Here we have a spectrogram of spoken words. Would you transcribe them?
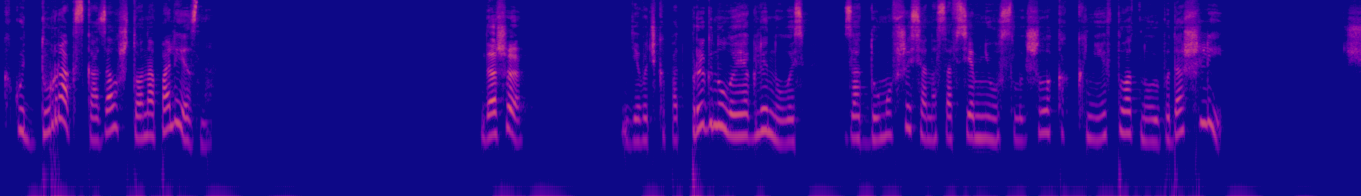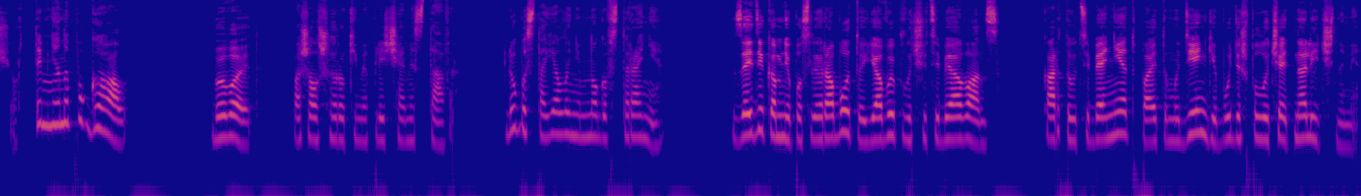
Какой дурак сказал, что она полезна? «Даша!» Девочка подпрыгнула и оглянулась. Задумавшись, она совсем не услышала, как к ней вплотную подошли. «Черт, ты меня напугал!» «Бывает», — пожал широкими плечами Ставр. Люба стояла немного в стороне. «Зайди ко мне после работы, я выплачу тебе аванс. Карты у тебя нет, поэтому деньги будешь получать наличными.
